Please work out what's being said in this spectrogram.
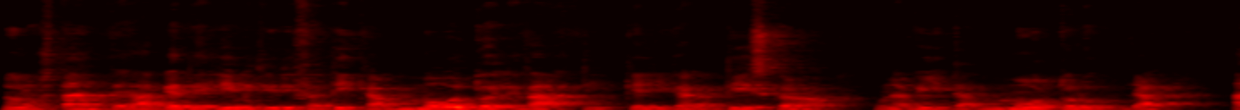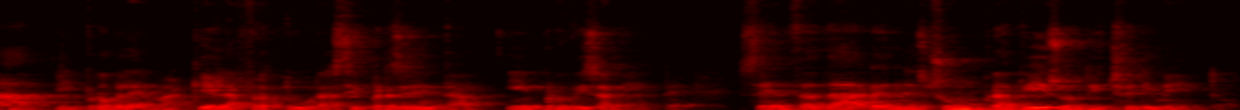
Nonostante abbia dei limiti di fatica molto elevati che gli garantiscano una vita molto lunga, ha il problema che la frattura si presenta improvvisamente, senza dare nessun preavviso di cedimento.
